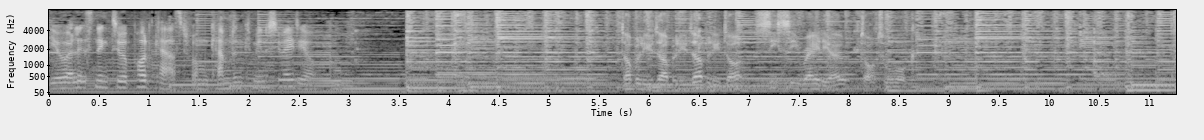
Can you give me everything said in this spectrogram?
You are listening to a podcast from Camden Community Radio. www.ccradio.org.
